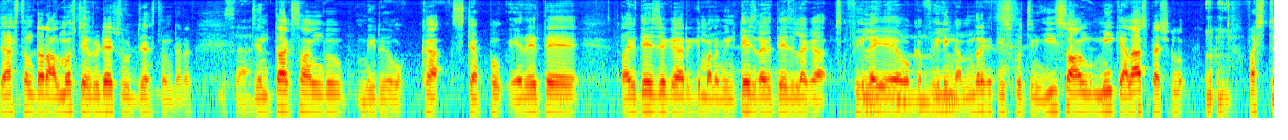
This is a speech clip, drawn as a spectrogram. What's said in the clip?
చేస్తుంటారు ఆల్మోస్ట్ ఎవ్రీడే షూట్ చేస్తుంటారు. జింతాక్ సాంగ్ మీరు ఒక్క స్టెప్ ఏదైతే రవితేజ గారికి మన వింటేజ్ రవితేజ్ లాగా ఫీల్ అయ్యే ఒక ఫీలింగ్ అందరికి తీసుకొచ్చింది ఈ సాంగ్ మీకు ఎలా స్పెషల్ ఫస్ట్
